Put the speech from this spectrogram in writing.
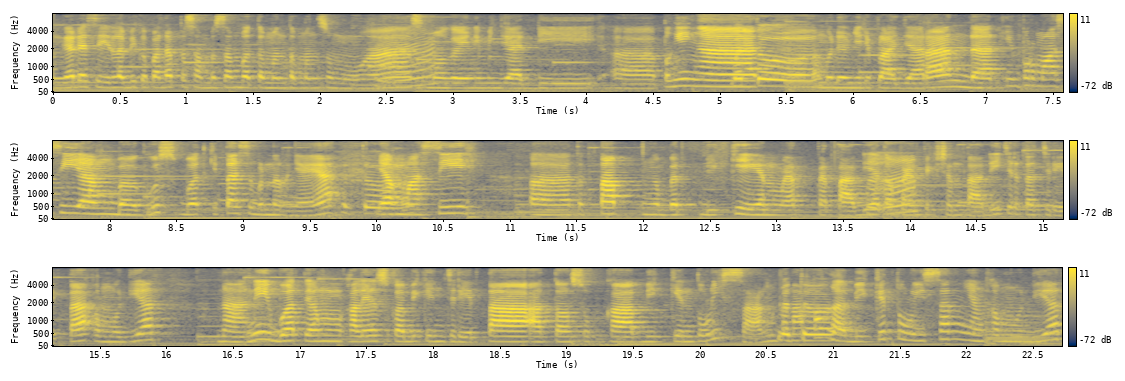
enggak ada sih lebih kepada pesan-pesan buat teman-teman semua. Semoga ini menjadi eh, pengingat betul. kemudian menjadi pelajaran dan informasi yang bagus buat kita sebenarnya ya. Betul. yang masih eh, tetap ngebet bikin wetpad tadi atau fanfiction tadi cerita-cerita. Kemudian nah nih buat yang kalian suka bikin cerita atau suka bikin tulisan Betul. kenapa nggak bikin tulisan yang kemudian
